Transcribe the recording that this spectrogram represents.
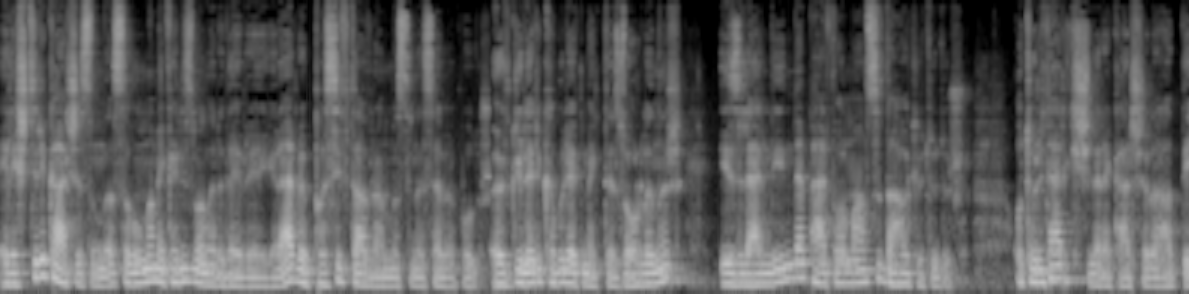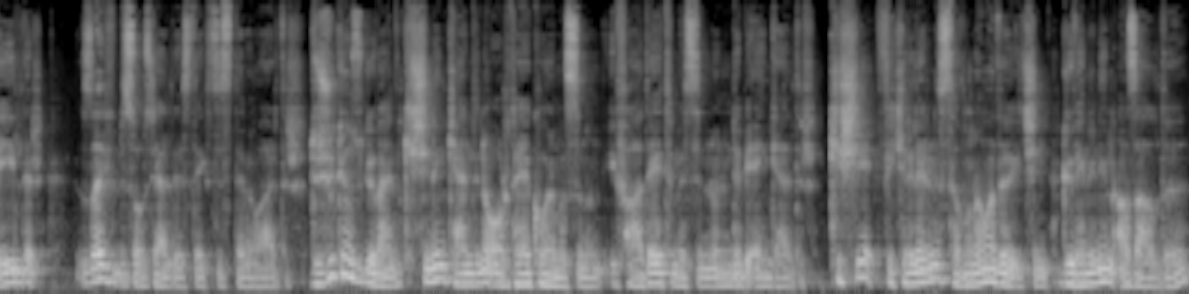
eleştiri karşısında savunma mekanizmaları devreye girer ve pasif davranmasına sebep olur. Övgüleri kabul etmekte zorlanır, izlendiğinde performansı daha kötüdür. Otoriter kişilere karşı rahat değildir zayıf bir sosyal destek sistemi vardır. Düşük özgüven kişinin kendini ortaya koymasının, ifade etmesinin önünde bir engeldir. Kişi fikirlerini savunamadığı için güveninin azaldığı,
